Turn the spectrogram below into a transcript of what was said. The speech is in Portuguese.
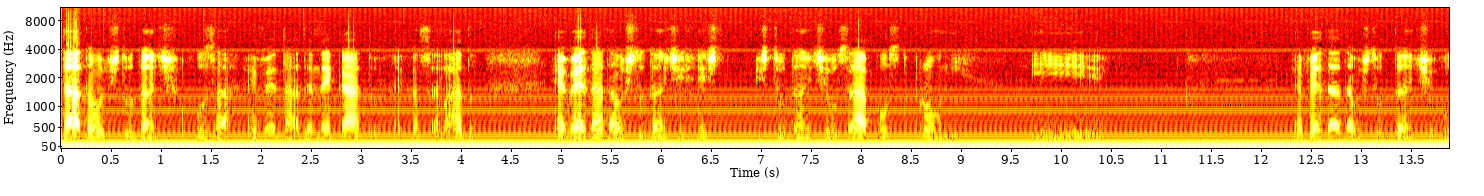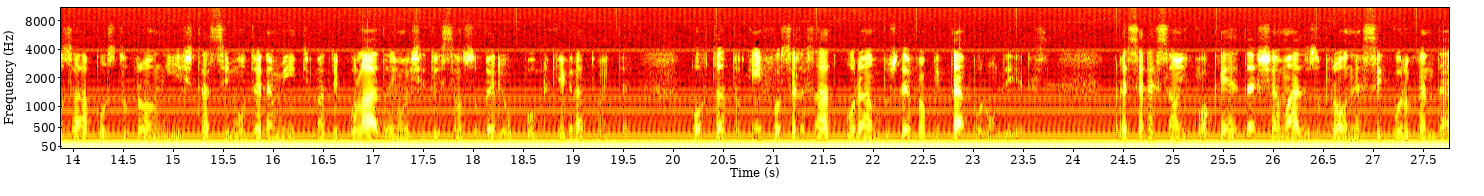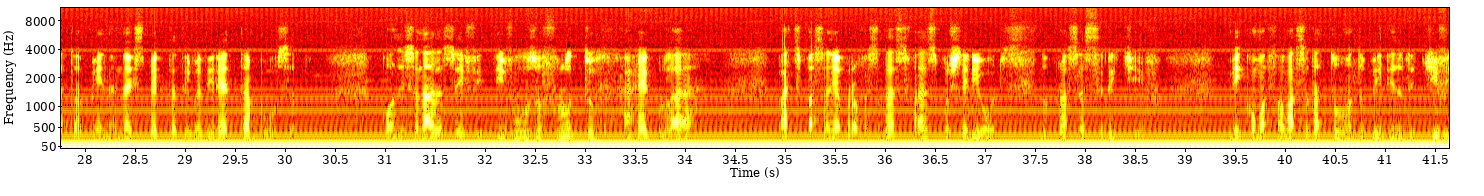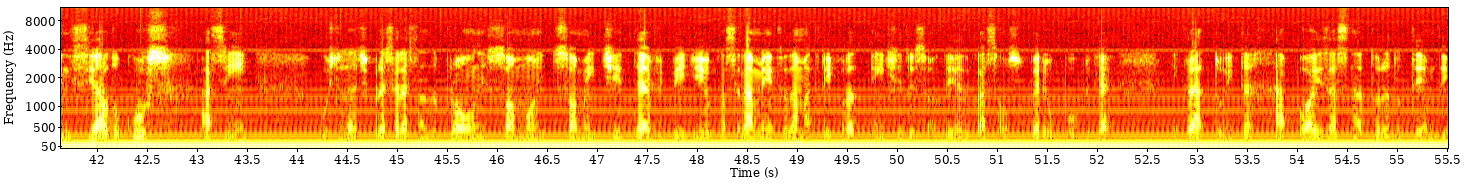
vedado ao estudante usar, é vedado, é negado, é cancelado, é vedado ao estudante estudante usar do ProUni e é vedado ao estudante usar do ProUni e estar simultaneamente matriculado em uma instituição superior pública e gratuita. Portanto, quem for selecionado por ambos deve optar por um deles. Pré-seleção em qualquer das chamadas, o ProUni assegura o candidato apenas na expectativa direta da bolsa, condicionado a seu efetivo usufruto, a regular, participação e aprovação das fases posteriores do processo seletivo, bem como a formação da turma do período letivo inicial do curso. Assim, o estudante pré-selecionado ProUni somente, somente deve pedir o cancelamento da matrícula em instituição de educação superior pública após a assinatura do termo de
